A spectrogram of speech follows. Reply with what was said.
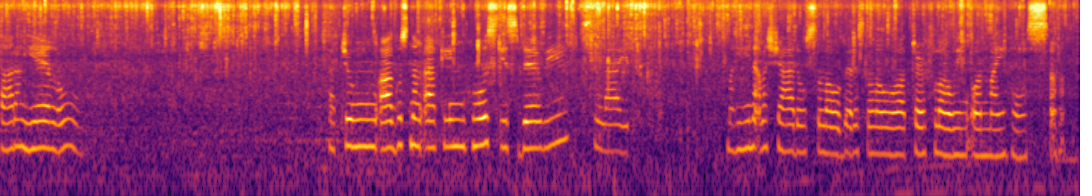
Parang yellow. At yung agos ng aking hose is very slight. Mahina masyado, slow, very slow water flowing on my hose.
